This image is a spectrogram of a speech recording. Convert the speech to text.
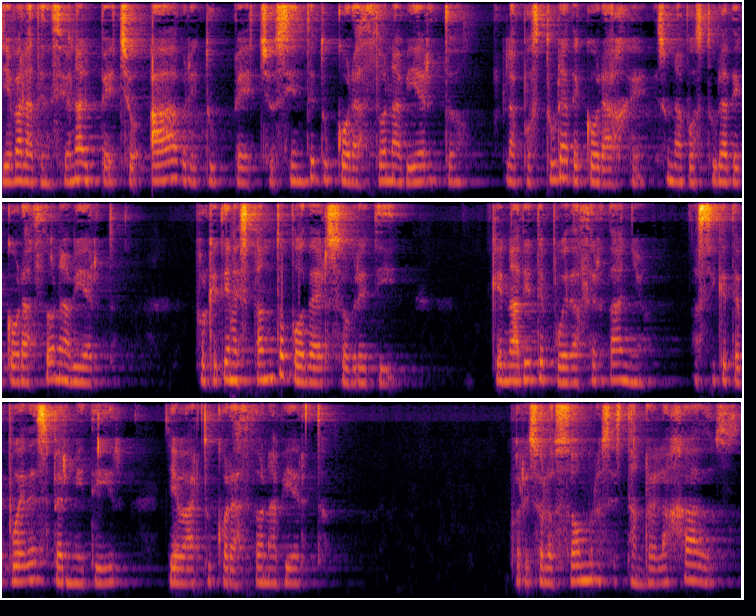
Lleva la atención al pecho, abre tu pecho, siente tu corazón abierto. La postura de coraje es una postura de corazón abierto, porque tienes tanto poder sobre ti que nadie te puede hacer daño, así que te puedes permitir llevar tu corazón abierto. Por eso los hombros están relajados,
